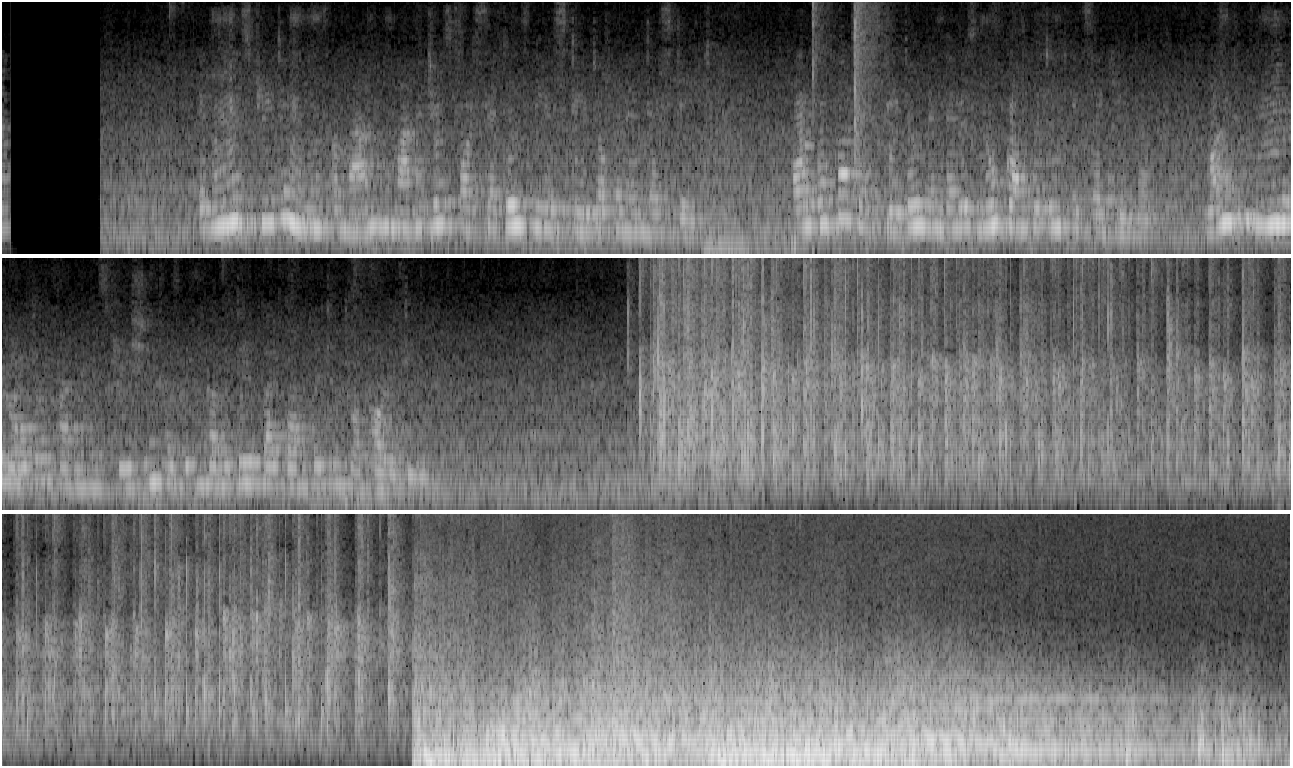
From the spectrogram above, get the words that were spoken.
Administrator means a man who manages or settles the estate of an intestate or of a testator when there is no competent executor. One to whom the right of administration has been committed by competent authority.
